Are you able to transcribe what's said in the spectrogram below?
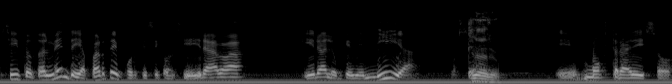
Sí, totalmente. Y aparte porque se consideraba que era lo que vendía. claro. Eh, mostrar eso.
